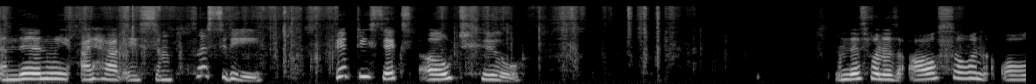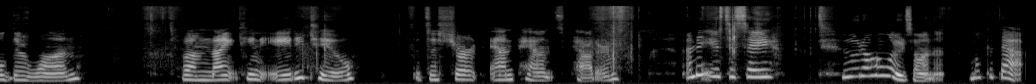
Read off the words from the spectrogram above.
And then we I have a Simplicity 5602. And this one is also an older one. It's from 1982. It's a shirt and pants pattern. And it used to say $2 on it. Look at that.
